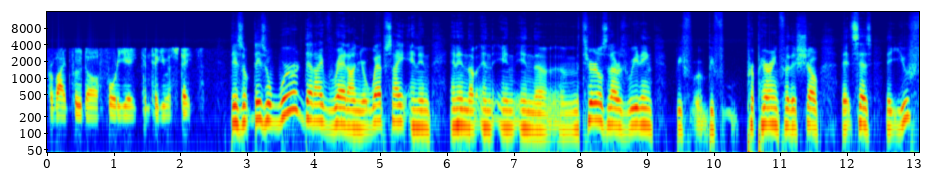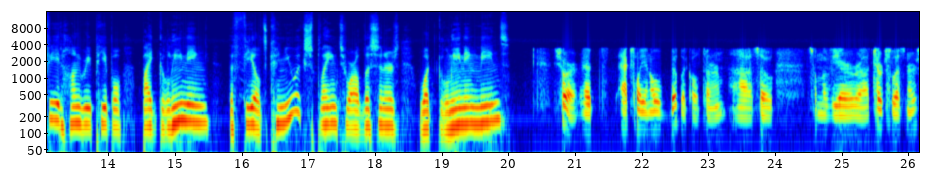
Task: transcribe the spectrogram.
provide food to all 48 contiguous states. There's a there's a word that I've read on your website and in and in the in in, in the uh, materials that I was reading before, before preparing for this show that says that you feed hungry people by gleaning the fields. Can you explain to our listeners what gleaning means? Sure, it's actually an old biblical term. Uh, so some of your uh, church listeners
